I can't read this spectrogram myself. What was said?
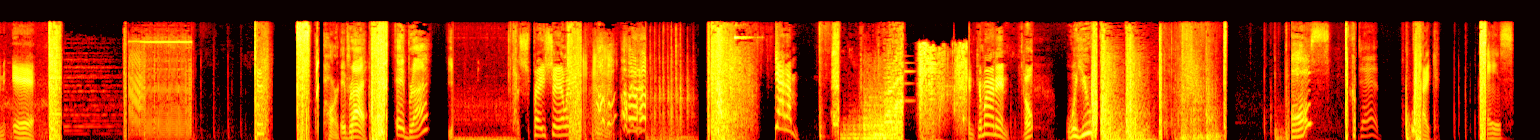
An air. Heart. Hey, Bry. Hey, Bry. A space alien. Get him! And come on in. No Will you? Yes? Dad. Mike. Is.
